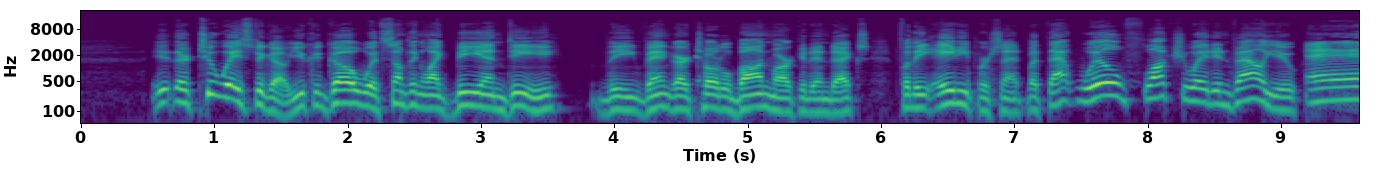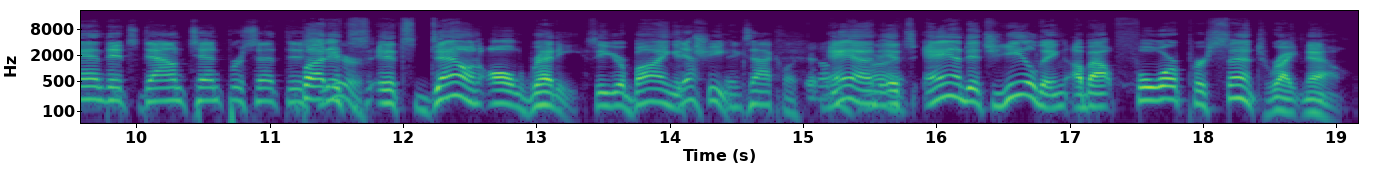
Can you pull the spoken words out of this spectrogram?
there are two ways to go. You could go with something like BND, the Vanguard Total Bond Market Index for the 80%, but that will fluctuate in value And it's down ten percent this but year. But it's it's down already. See, you're buying it yeah, cheap, exactly. and All right. it's and it's yielding about four percent right now.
